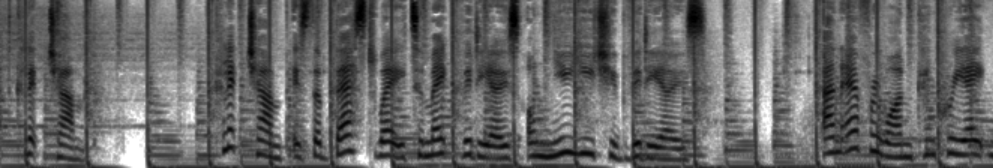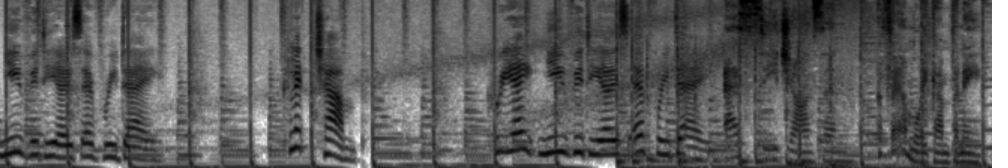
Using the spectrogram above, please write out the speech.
at Clipchamp. Clipchamp is the best way to make videos on new YouTube videos. And everyone can create new videos every day. Clipchamp. Create new videos every day. SC Johnson, a family company.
